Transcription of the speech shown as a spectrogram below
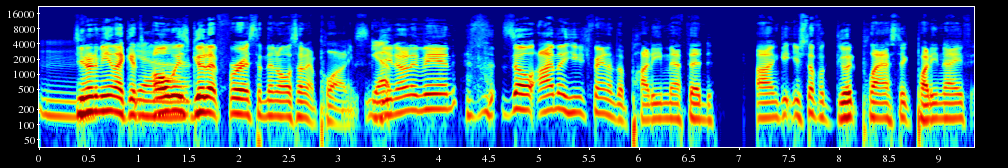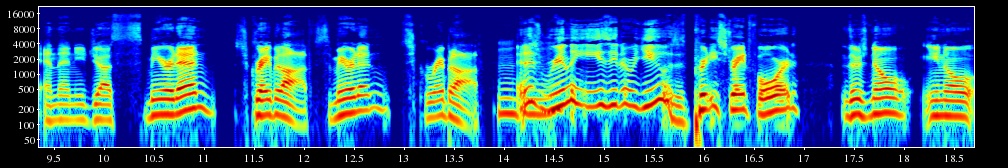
Do you know what I mean? Like it's always good at first, and then all of a sudden it plugs. Yep. You know what I mean? So I'm a huge fan of the putty method. Uh, get yourself a good plastic putty knife, and then you just smear it in, scrape it off. Smear it in, scrape it off. It is really easy to use. It's pretty straightforward. There's no, you know,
